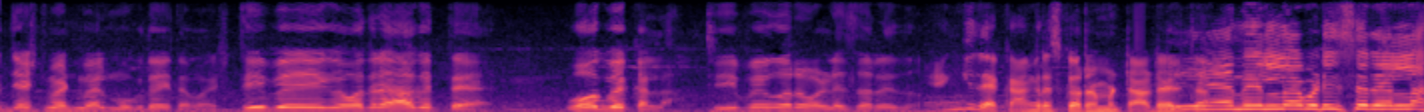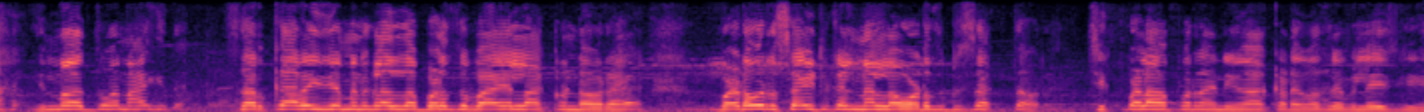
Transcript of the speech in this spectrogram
ಅಡ್ಜಸ್ಟ್ಮೆಂಟ್ ಮೇಲೆ ಮುಗ್ದೈತವ ಅಷ್ಟೇ. ಸಿ ಬಿ ಐಗೆ ಹೋದ್ರೆ ಆಗುತ್ತೆ. ಹೋಗ್ಬೇಕಲ್ಲ. ಸಿ ಬಿ ಐ ಹೋದ್ರೆ ಒಳ್ಳೆ ಸರ್ ಇದು. ಹೆಂಗಿದೆ ಕಾಂಗ್ರೆಸ್ ಗೌರ್ಮೆಂಟ್ ಆಡಳಿತ? ಏನಿಲ್ಲ ಬಿಡಿ ಸರ್ ಎಲ್ಲ ಇನ್ನೂ ಅಧ್ವಾನ ಆಗಿದೆ. ಸರ್ಕಾರಿ ಜಮೀನುಗಳೆಲ್ಲ ಬಳದು ಬಾಯೆಲ್ಲ ಹಾಕೊಂಡವ್ರೆ ಬಡವರ ಸೈಟ್ಗಳನ್ನೆಲ್ಲ ಹೊಡೆದು ಬಿಸಾಕ್ತವ್ರೆ. ಚಿಕ್ಕಬಳ್ಳಾಪುರ ನೀವು ಆ ಕಡೆ ಹೋದ್ರೆ ವಿಲೇಜ್ಗೆ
